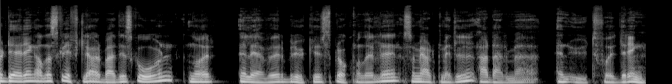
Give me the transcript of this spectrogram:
Vurdering av det skriftlige arbeidet i skolen når elever bruker språkmodeller som hjelpemiddel, er dermed en utfordring.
